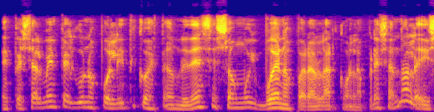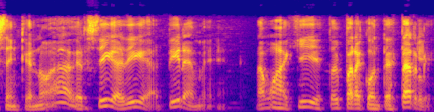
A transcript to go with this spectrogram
Especialmente algunos políticos estadounidenses, son muy buenos para hablar con la prensa. No le dicen que no, a ver, siga, diga, tírame. Estamos aquí, estoy para contestarle.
